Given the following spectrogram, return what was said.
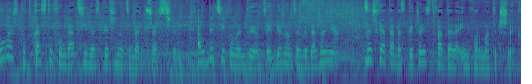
Słuchasz podcastu Fundacji Bezpieczna Cyberprzestrzeń, audycji komentującej bieżące wydarzenia ze świata bezpieczeństwa teleinformatycznego.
